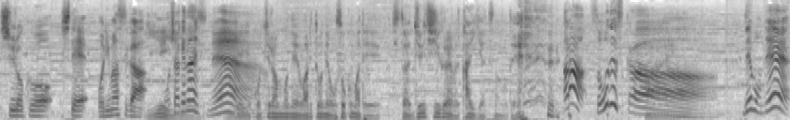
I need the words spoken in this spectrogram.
収録をしておりますが、いえいえ申し訳ないですね。いやいやこちらもね、割とね、遅くまで、実は11時ぐらいまで会議やってたので、あら、そうですか。でもね、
